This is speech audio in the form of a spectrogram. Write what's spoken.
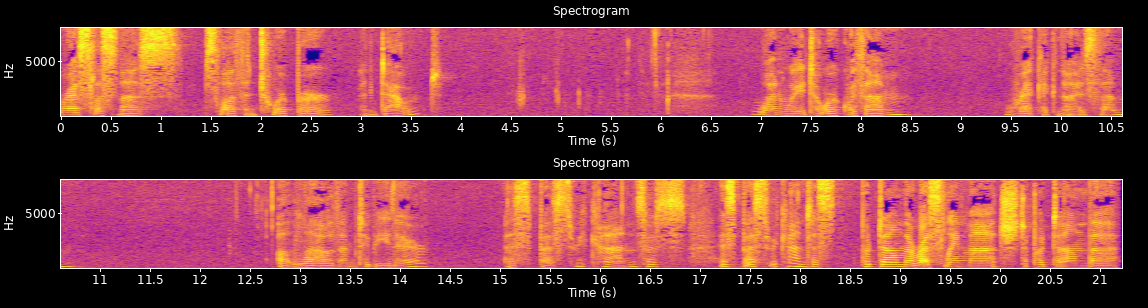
restlessness, sloth and torpor, and doubt. One way to work with them, recognize them, allow them to be there as best we can. So, as best we can to put down the wrestling match, to put down the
